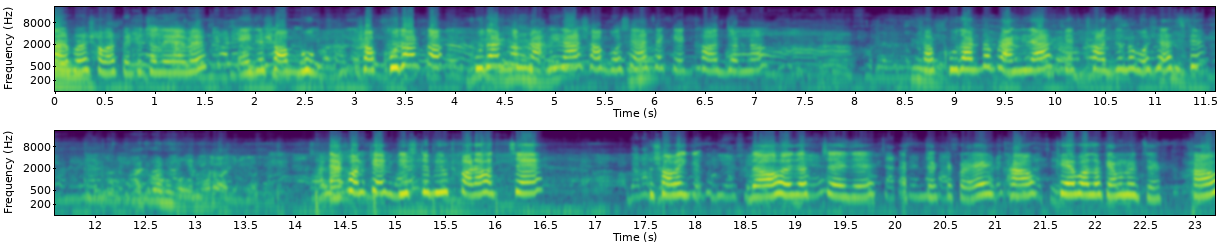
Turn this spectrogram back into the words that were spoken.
তারপরে সবার পেটে চলে যাবে। এই যে সব ভুক সব ক্ষুধার্ত ক্ষুধার্ত প্রাণীরা সব বসে আছে কেক খাওয়ার জন্য। সব ক্ষুধার্ত প্রাণীরা কেক খাওয়ার জন্য বসে আছে। এখন কেক ডিস্ট্রিবিউট করা হচ্ছে। তো সবাইকে দেওয়া হয়ে যাচ্ছে এই যে একটা একটা করে। এই খাও খেয়ে বলো কেমন হয়েছে? খাও।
